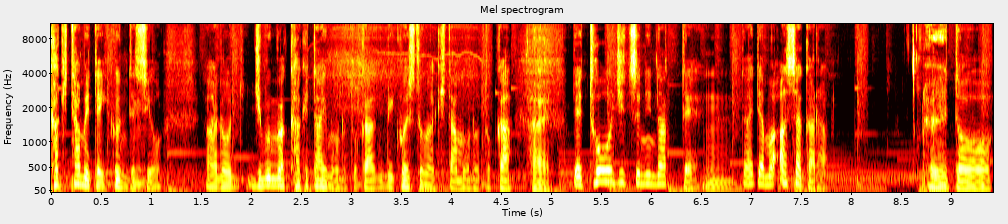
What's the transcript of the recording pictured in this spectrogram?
書き溜めていくんですよ、あの自分がかけたいものとかリクエストが来たものとか。はい、で当日になってうん。大体まあ朝から、えー、と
